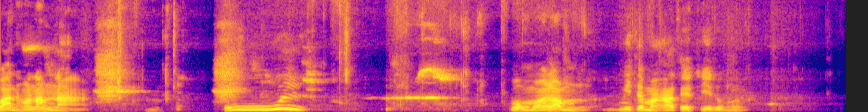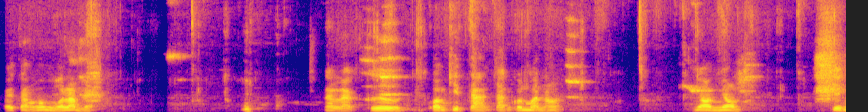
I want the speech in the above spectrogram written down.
บ้านเฮาน้ำหนาอุ้ยวงหมอลำมีแต่มหาเศรษฐีทุกมือไปตั้งวงหมอลำเนี่ยนั่นแหละคือความคิดต่างกันคนบ้านเฮายอมยอมเก่ง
